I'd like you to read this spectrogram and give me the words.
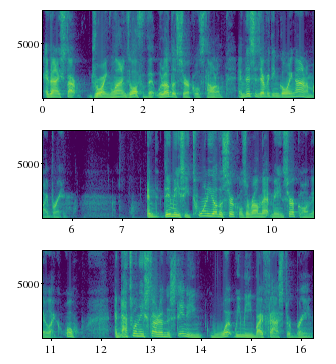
and then I start drawing lines off of it with other circles, telling them, and this is everything going on in my brain. And they may see 20 other circles around that main circle, and they're like, whoa. And that's when they start understanding what we mean by faster brain.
